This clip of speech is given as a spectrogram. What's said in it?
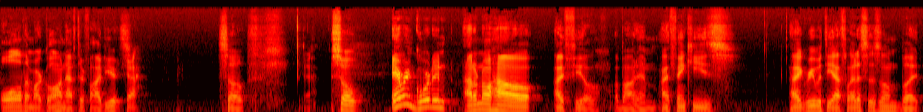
all of them are gone after five years. Yeah. So, Yeah. so Aaron Gordon, I don't know how I feel about him. I think he's. I agree with the athleticism, but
